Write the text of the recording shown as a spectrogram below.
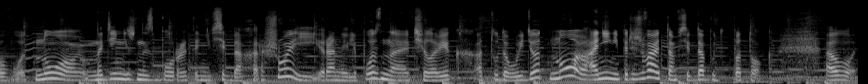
Вот. Но на денежный сбор это не всегда хорошо, и рано или поздно человек оттуда уйдет, но они не переживают, там всегда будет поток. Вот.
